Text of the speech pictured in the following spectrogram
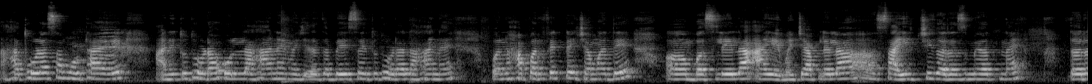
हा थोडासा मोठा आहे आणि तो थोडा होल लहान आहे. म्हणजे त्याचा बेस आहे तो थोडा लहान आहे. पण हा परफेक्ट याच्यामध्ये बसलेला आहे. म्हणजे आपल्याला साईजची गरज मिळत नाही. तर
